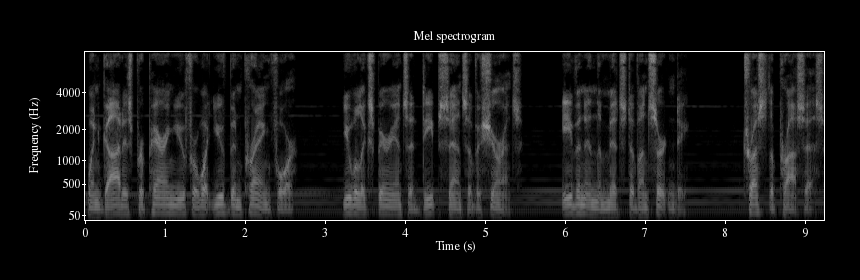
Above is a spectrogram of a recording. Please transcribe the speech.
When God is preparing you for what you've been praying for, you will experience a deep sense of assurance, even in the midst of uncertainty. Trust the process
